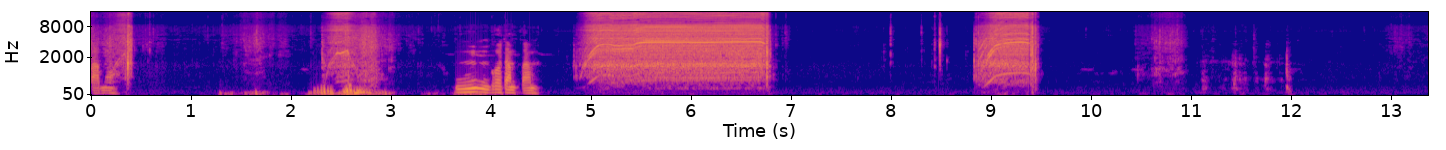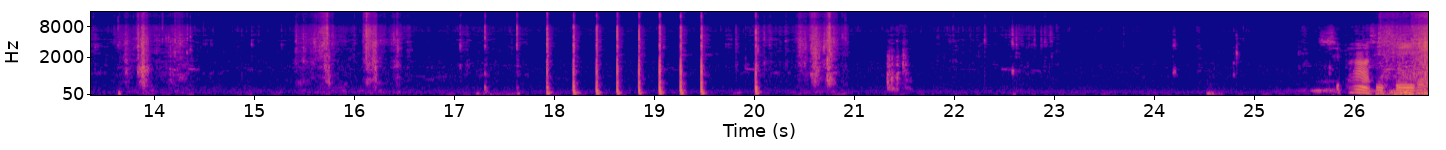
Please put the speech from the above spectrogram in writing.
ตำเอาอืมก็ตำตำ สิบห้าซีซีครับ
